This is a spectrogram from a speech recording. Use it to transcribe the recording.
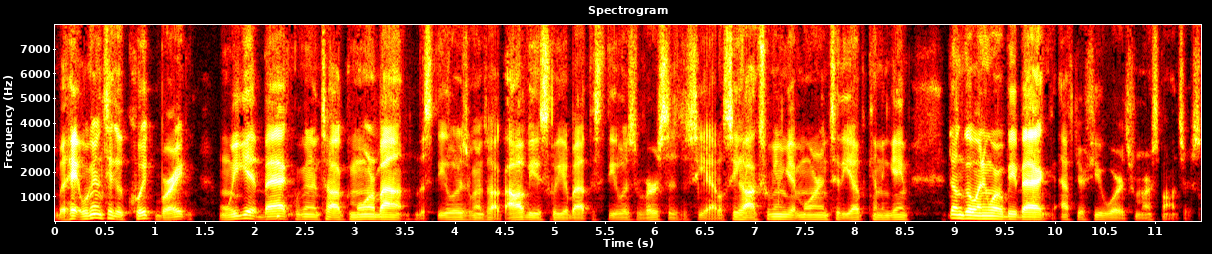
but hey, we're going to take a quick break. When we get back, we're going to talk more about the Steelers. We're going to talk obviously about the Steelers versus the Seattle Seahawks. We're going to get more into the upcoming game. Don't go anywhere. We'll be back after a few words from our sponsors.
